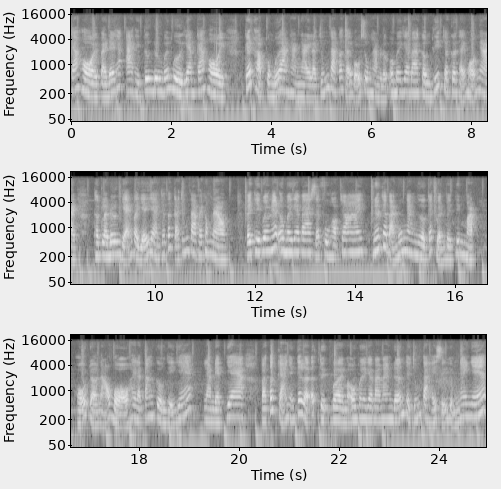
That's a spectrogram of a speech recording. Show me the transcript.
cá hồi và DHA thì tương đương với 10 g cá hồi. Kết hợp cùng bữa ăn hàng ngày là chúng ta có thể bổ sung hàm lượng omega 3 cần thiết cho cơ thể mỗi ngày. Thật là đơn giản và dễ dàng cho tất cả chúng ta phải không nào? Vậy thì Wellness Omega 3 sẽ phù hợp cho ai? Nếu các bạn muốn ngăn ngừa các bệnh về tim mạch, hỗ trợ não bộ hay là tăng cường thị giác, làm đẹp da và tất cả những cái lợi ích tuyệt vời mà Omega 3 mang đến thì chúng ta hãy sử dụng ngay nhé.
